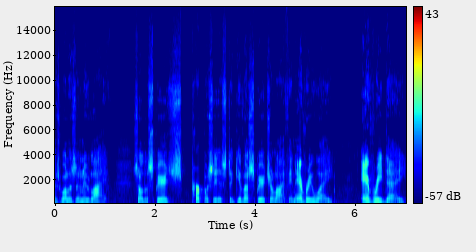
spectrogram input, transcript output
as well as a new life. So the Spirit's purpose is to give us spiritual life in every way, every day,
